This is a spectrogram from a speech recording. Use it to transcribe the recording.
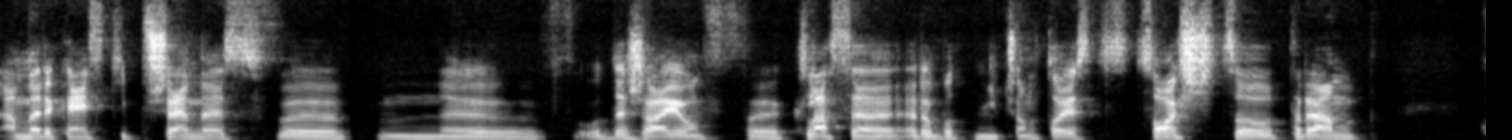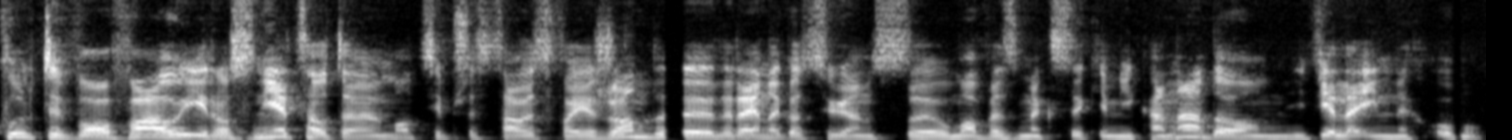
amerykański przemysł, w, e, w, uderzają w klasę robotniczą. To jest coś, co Trump kultywował i rozniecał te emocje przez całe swoje rządy, renegocjując umowę z Meksykiem i Kanadą i wiele innych umów.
